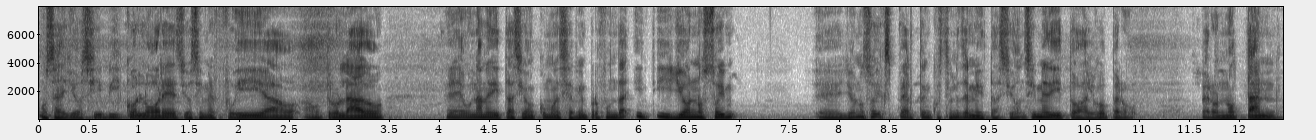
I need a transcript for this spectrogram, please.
o sea, yo sí vi colores, yo sí me fui a, otro lado. Eh, una meditación, como decía, bien profunda. Y, yo no soy eh, yo no soy experto en cuestiones de meditación. Sí medito algo, pero, pero no tan,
